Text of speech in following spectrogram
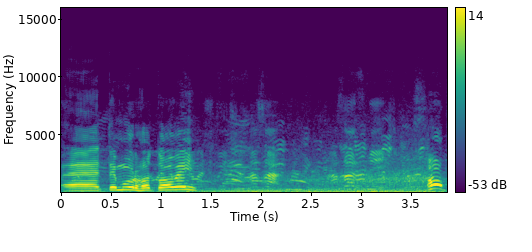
Е, Тимур готовий? Оп!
